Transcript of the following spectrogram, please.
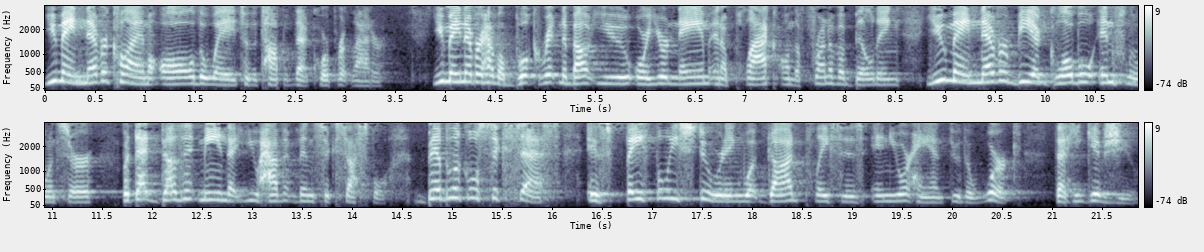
You may never climb all the way to the top of that corporate ladder. You may never have a book written about you or your name in a plaque on the front of a building. You may never be a global influencer, but that doesn't mean that you haven't been successful. Biblical success is faithfully stewarding what God places in your hand through the work that He gives you.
